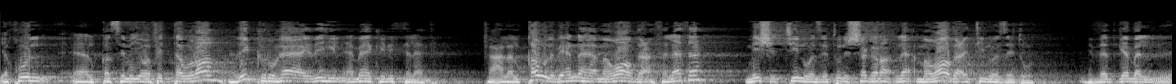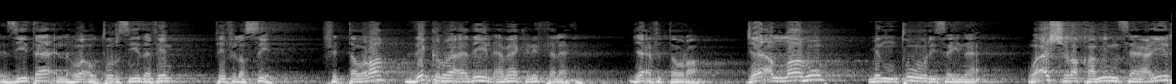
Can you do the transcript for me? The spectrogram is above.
يقول القاسمي وفي التوراة ذكر هذه الأماكن الثلاثة. فعلى القول بأنها مواضع ثلاثة مش التين والزيتون الشجرة لا مواضع التين والزيتون. بالذات جبل زيتا اللي هو أو طور سيدا فين؟ في فلسطين. في التوراة ذكر هذه الأماكن الثلاثة. جاء في التوراة. جاء الله من طور سيناء وأشرق من ساعير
